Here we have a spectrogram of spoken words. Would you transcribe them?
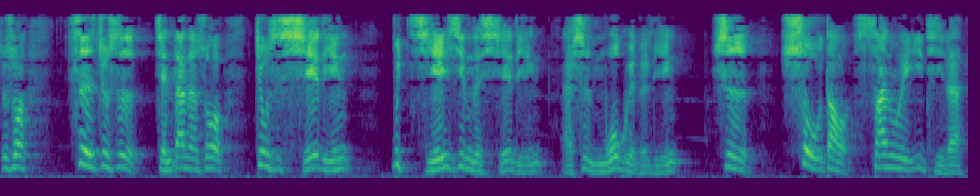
就说这就是简单的说，就是邪灵，不洁净的邪灵，而是魔鬼的灵，是受到三位一体的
